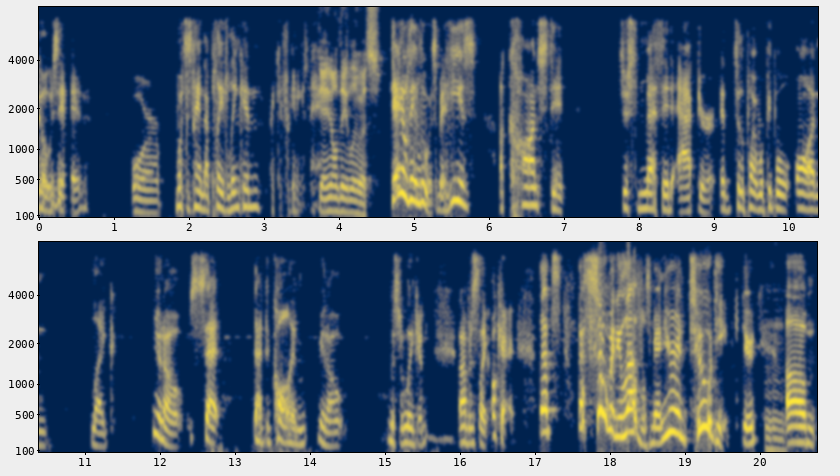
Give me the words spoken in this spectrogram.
goes in. Or what's his name that played Lincoln? I keep forgetting his name. Daniel Day Lewis. Daniel Day Lewis, man. He is a constant just method actor and to the point where people on like, you know, set had to call him, you know, Mr. Lincoln. And I'm just like, okay, that's that's so many levels, man. You're in too deep, dude. Mhm. Um,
